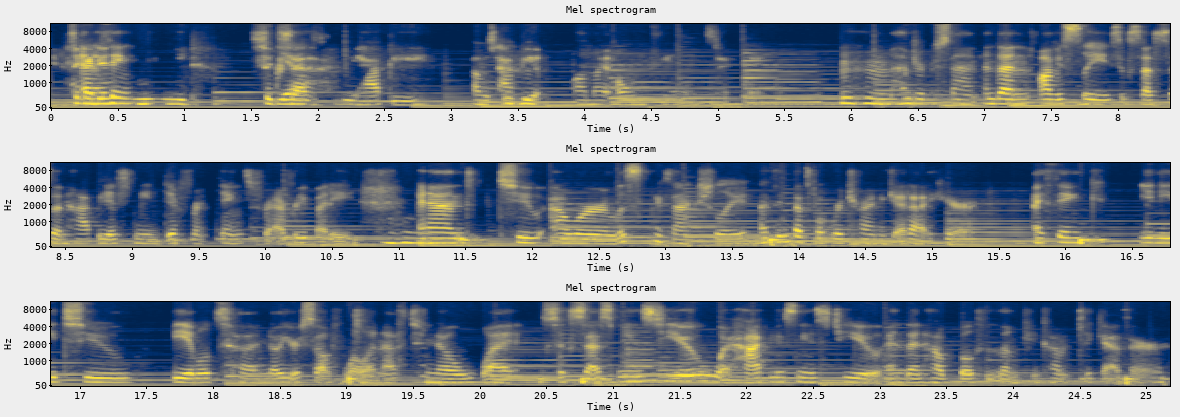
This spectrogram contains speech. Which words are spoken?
it's like and i didn't think, need success yeah. to be happy i was happy mm-hmm. on my own feelings type thing Mm-hmm, 100%. And then obviously, success and happiness mean different things for everybody. Mm-hmm. And to our listeners, actually, I think that's what we're trying to get at here. I think you need to be able to know yourself well enough to know what success means to you, what happiness means to you, and then how both of them can come together.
